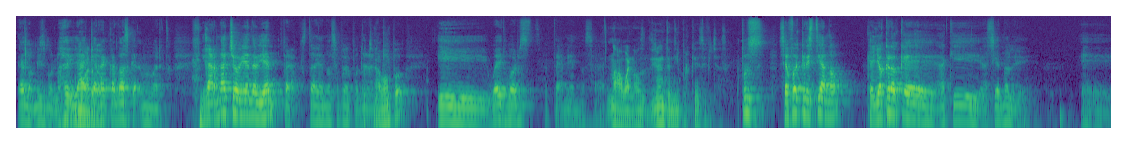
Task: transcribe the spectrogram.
es lo mismo, lo de ya Muerto. que reconozca, muerto. Garnacho viene bien, pero pues todavía no se puede poner al equipo. Y Waitworth también, o sea, No, bueno, yo no entendí por qué ese fichaje. pues se fue Cristiano, que yo creo que aquí haciéndole eh,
